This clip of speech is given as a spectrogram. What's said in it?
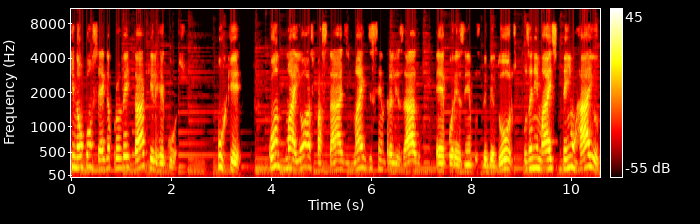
que não conseguem aproveitar aquele recurso. Por quê? Quanto maior as pastagens, mais descentralizado é, por exemplo, os bebedouros, os animais têm um raio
